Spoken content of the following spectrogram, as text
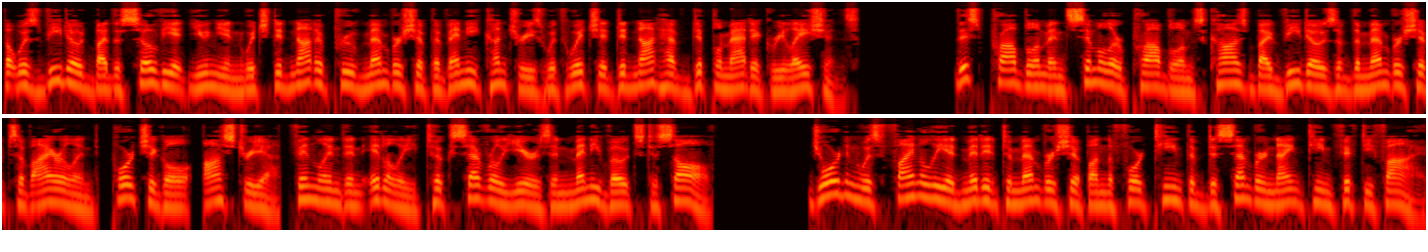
but was vetoed by the Soviet Union which did not approve membership of any countries with which it did not have diplomatic relations. This problem and similar problems caused by vetoes of the memberships of Ireland, Portugal, Austria, Finland and Italy took several years and many votes to solve. Jordan was finally admitted to membership on 14 December 1955.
